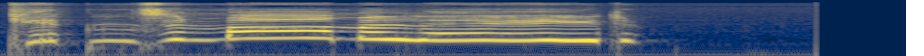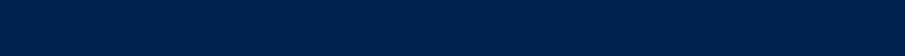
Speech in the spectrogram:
Kittens and marmalade.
